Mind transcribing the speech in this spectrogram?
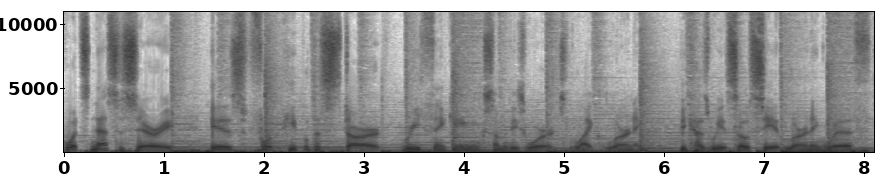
What's necessary is for people to start rethinking some of these words, like learning, because we associate learning with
